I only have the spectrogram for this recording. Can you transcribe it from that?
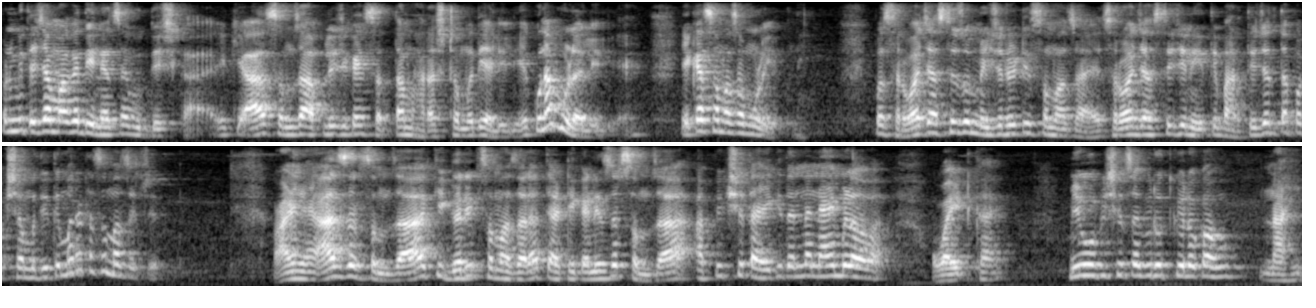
पण मी त्याच्यामागे देण्याचा उद्देश काय? की आज समजा आपली जी काही सत्ता महाराष्ट्रामध्ये आलेली आहे कुणामुळे आलेली आहे? एका समाजामुळे येत नाही. पण सर्वात जास्त जो मेजॉरिटी समाज आहे सर्वात जास्त जे नेते भारतीय जनता पक्षामध्ये ते मराठा समाजाचे आहेत. आणि आज जर समजा की गरीब समाजाला त्या ठिकाणी जर समजा अपेक्षित आहे की त्यांना न्याय मिळावा वाईट काय? मी ओबीसीचा विरोध केलो का हो? नाही.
